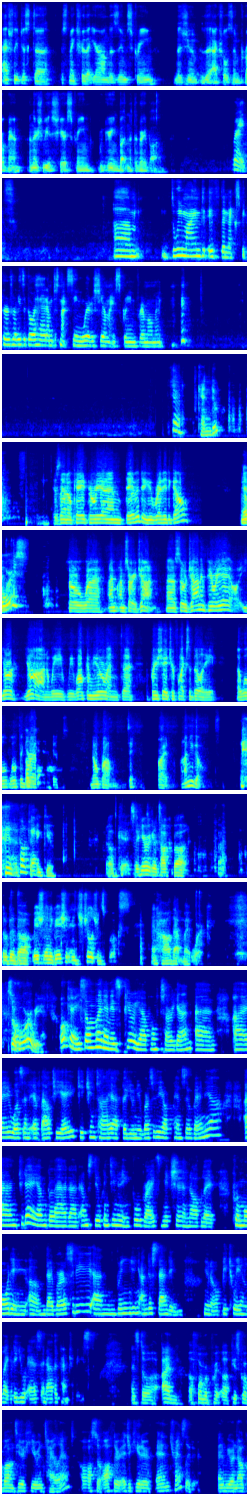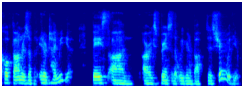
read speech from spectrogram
Actually, just uh, just make sure that you're on the Zoom screen, the Zoom, the actual Zoom program, and there should be a share screen green button at the very bottom. Right. Um, do we mind if the next speaker is ready to go ahead? I'm just not seeing where to share my screen for a moment. Sure, can do. Is that okay, Peria and David? Are you ready to go? No worries. So uh, I'm, I'm sorry, John. Uh, So John and Peria, you're, you're on. We, we welcome you and uh, appreciate your flexibility. Uh, We'll, we'll figure out. Okay. No problem. All right, on you go. Okay. Thank you. Okay, so here we're going to talk about uh, a little bit about racial integration in children's books and how that might work. So who are we? Okay, so my name is Piria Pongsarigan, and I was an FLTA teaching Thai at the University of Pennsylvania. And today I'm glad that I'm still continuing Fulbright's mission of like promoting um, diversity and bringing understanding, you know, between like the US and other countries. And so I'm a former uh, Peace Corps volunteer here in Thailand, also author, educator, and translator. And we are now co-founders of Interthai Media, based on our experiences that we're about to share with you.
